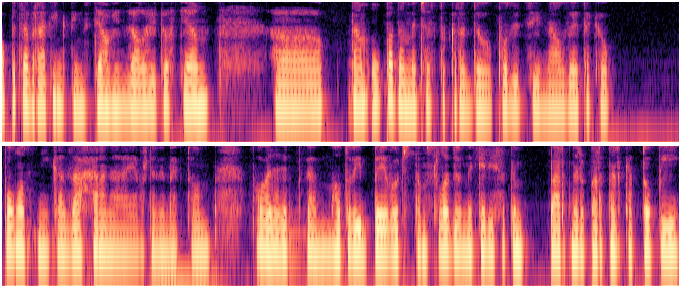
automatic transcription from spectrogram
Opäť sa vrátim k tým vzťahovým záležitostiam. Uh, tam upadáme častokrát do pozície naozaj takého pomocníka, záchranára, ja už neviem, jak to vám povedať, hotový Baywatch, tam sledujeme, kedy sa ten partner, partnerka topí.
